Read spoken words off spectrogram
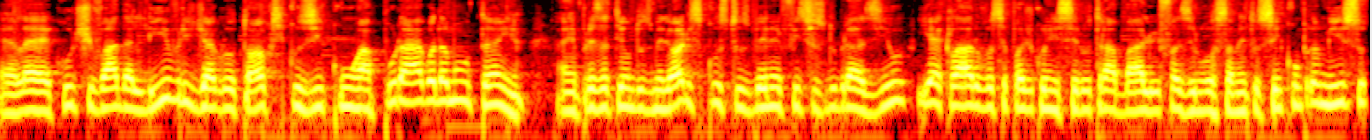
ela é cultivada livre de agrotóxicos e com a pura água da montanha. A empresa tem um dos melhores custos-benefícios do Brasil e, é claro, você pode conhecer o trabalho e fazer um orçamento sem compromisso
